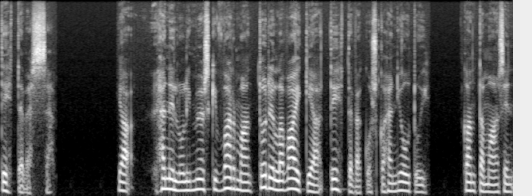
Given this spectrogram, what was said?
tehtävässä. Ja hänellä oli myöskin varmaan todella vaikea tehtävä, koska hän joutui kantamaan sen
